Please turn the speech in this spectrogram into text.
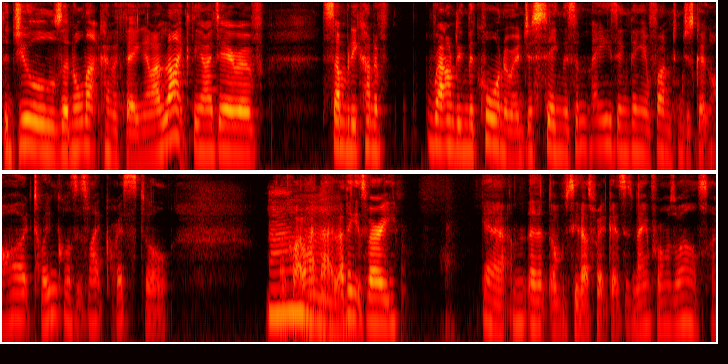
the jewels and all that kind of thing, and I like the idea of somebody kind of rounding the corner and just seeing this amazing thing in front and just going, "Oh, it twinkles! It's like crystal." I quite like that. I think it's very, yeah, and obviously that's where it gets its name from as well. So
